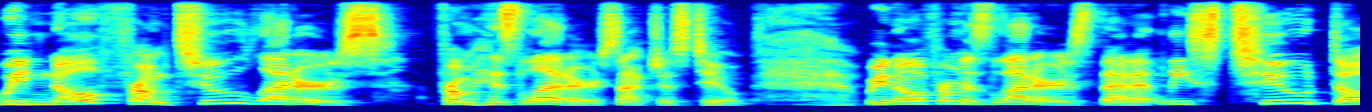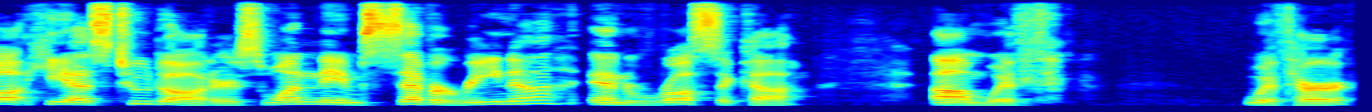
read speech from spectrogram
We know from two letters from his letters, not just two. We know from his letters that at least two da- he has two daughters, one named Severina and Roscia, um, with with her,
